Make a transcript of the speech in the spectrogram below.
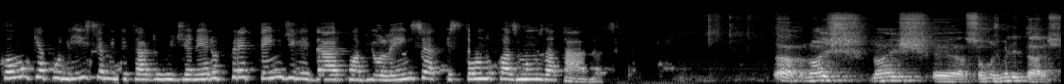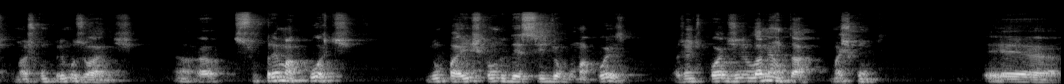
como que a Polícia Militar do Rio de Janeiro pretende lidar com a violência estando com as mãos atadas? Ah, nós nós é, somos militares, nós cumprimos ordens. A, a Suprema Corte de um país, quando decide alguma coisa, a gente pode lamentar, mas cumpre. É,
